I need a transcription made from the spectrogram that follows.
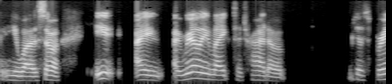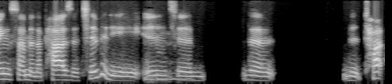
he was so it, i i really like to try to just bring some of the positivity mm. into the the top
